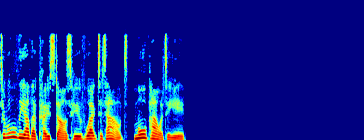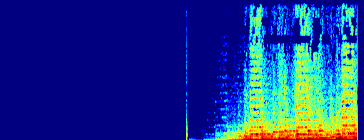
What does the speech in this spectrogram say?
To all the other co-stars who've worked it out, more power to you.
